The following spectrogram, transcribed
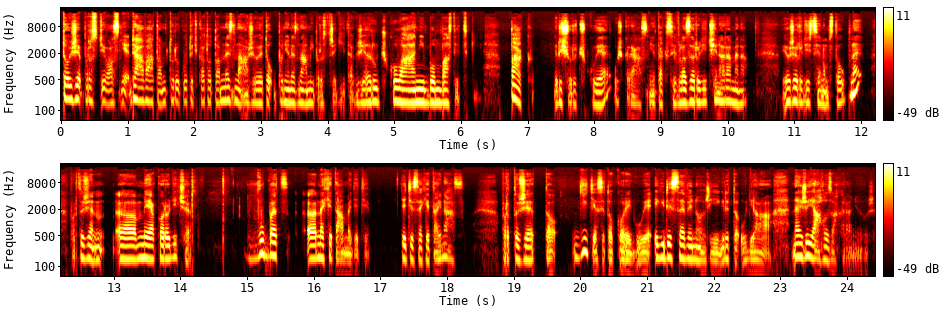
to, že prostě vlastně dává tam tu ruku, teďka to tam nezná, že jo, je to úplně neznámý prostředí, takže ručkování bombastický. Pak když ručkuje už krásně, tak si vleze rodiči na ramena. Jo, že rodič si jenom stoupne, protože uh, my jako rodiče vůbec uh, nechytáme děti. Děti se chytají nás. Protože to dítě si to koriguje, i kdy se vynoří, kdy to udělá. Ne, že já ho zachraňuju, že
